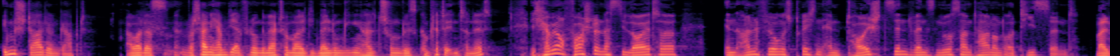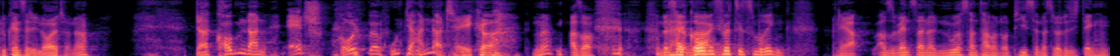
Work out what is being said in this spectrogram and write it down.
im Stadion gehabt. Aber das, wahrscheinlich haben die einfach nur gemerkt, mal, die Meldung ging halt schon durchs komplette Internet. Ich kann mir auch vorstellen, dass die Leute in Anführungsstrichen enttäuscht sind, wenn es nur Santana und Ortiz sind. Weil du kennst ja die Leute, ne? Da kommen dann Edge, Goldberg und der Undertaker. ne? Also, Und dass Hulk Hogan führt sie zum Ring. ja, also wenn es dann halt nur Santana und Ortiz sind, dass die Leute sich denken,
